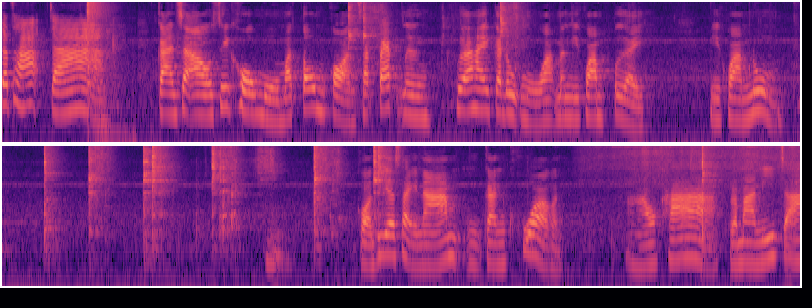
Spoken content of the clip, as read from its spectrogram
กระทะจ้า การจะเอาซี่โครงหมูมาต้มก่อนสักแป๊บหนึ่งเพื่อให้กระดูกหมูอะมันมีความเปื่อย มีความนุ่ม ก่อนที่จะใส่น้ำการคั่วก่อนเอาค่ะ ประมาณนี้จ้า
